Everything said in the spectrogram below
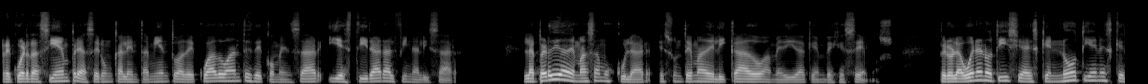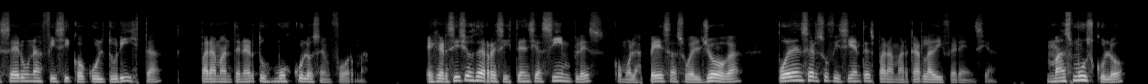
Recuerda siempre hacer un calentamiento adecuado antes de comenzar y estirar al finalizar. La pérdida de masa muscular es un tema delicado a medida que envejecemos. Pero la buena noticia es que no tienes que ser una físico-culturista para mantener tus músculos en forma. Ejercicios de resistencia simples, como las pesas o el yoga, pueden ser suficientes para marcar la diferencia. Más músculo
